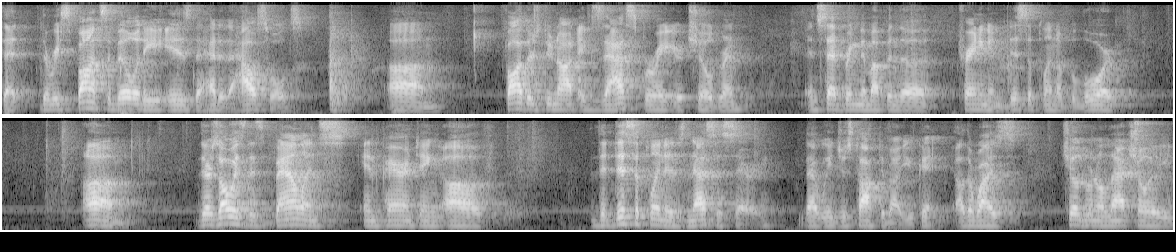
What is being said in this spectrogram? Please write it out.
that the responsibility is the head of the households. Um, fathers, do not exasperate your children. Instead, bring them up in the training and discipline of the Lord. Um, there's always this balance in parenting of the discipline is necessary that we just talked about. You can otherwise children will naturally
